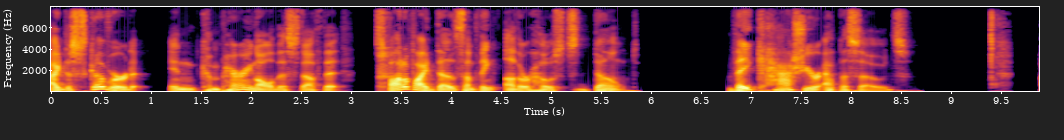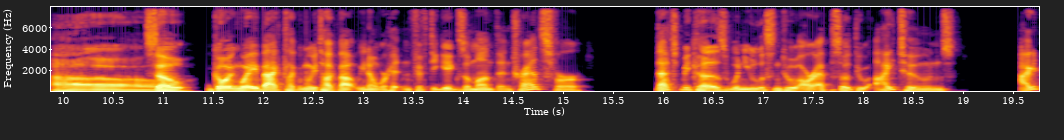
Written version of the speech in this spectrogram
I discovered in comparing all this stuff that Spotify does something other hosts don't. They cache your episodes. Oh. So going way back to like when we talked about, you know, we're hitting 50 gigs a month in transfer, that's because when you listen to our episode through iTunes, I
